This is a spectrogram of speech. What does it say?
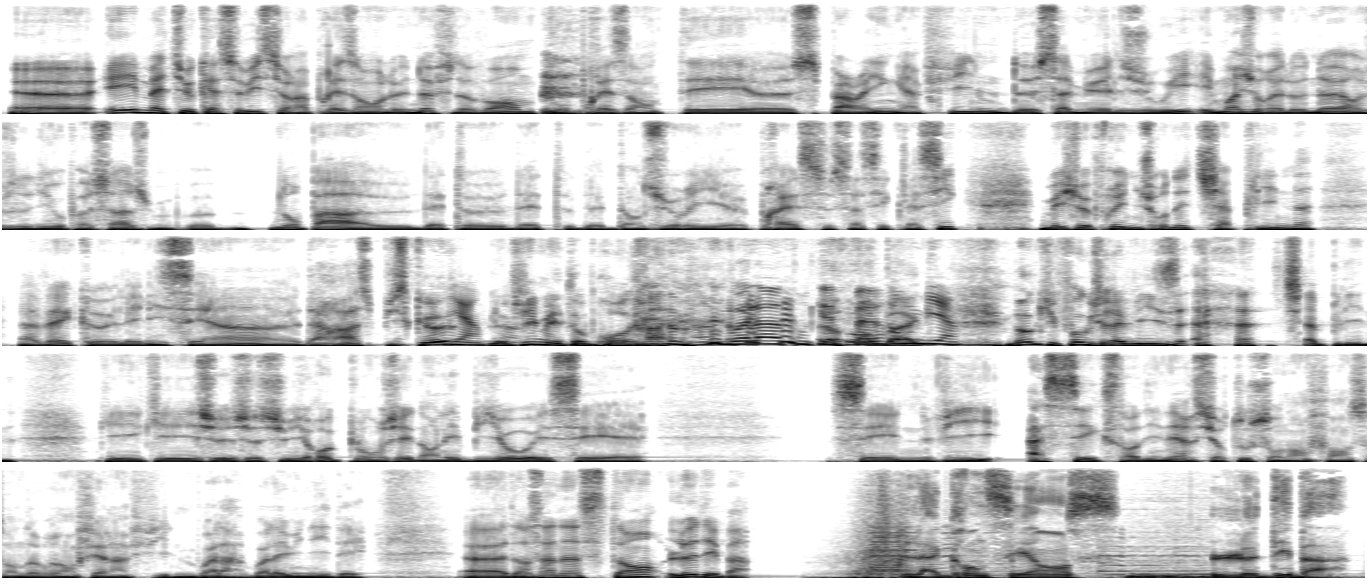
Euh, et Mathieu Kassovitz sera présent le 9 novembre pour présenter euh, Sparring, un film de Samuel Jouy. Et moi, j'aurai l'honneur, je le dis au passage, euh, non pas d'être d'être d'être dans le jury presse, ça c'est classique, mais je ferai une journée de Chaplin avec les lycéens d'Arras, puisque Bien. le film est au programme. Voilà, Au faire. bac. Tombe bien. Donc il faut que je révise Chaplin, qui, est- qui je, je suis replongé dans les bios et c'est c'est une vie assez extraordinaire, surtout son enfance. On devrait en faire un film. Voilà, voilà une idée. Euh, dans un instant, le débat. La grande séance, le débat.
